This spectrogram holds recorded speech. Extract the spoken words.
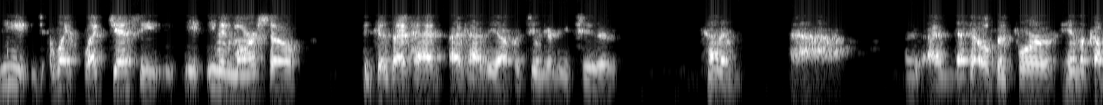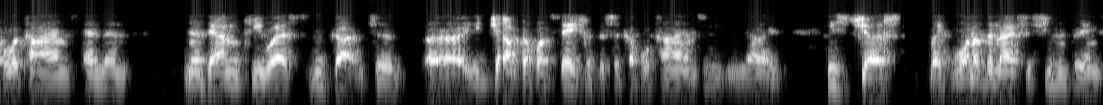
he like like Jesse, even more so because I've had I've had the opportunity to kind of uh, I've got to open for him a couple of times, and then you know down in Key West we've gotten to uh, he jumped up on stage with us a couple of times, and you know he's just like one of the nicest human beings.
